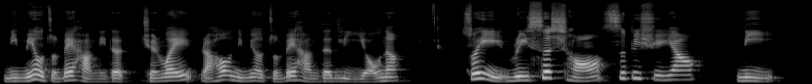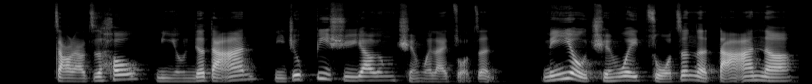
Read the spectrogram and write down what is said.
你没有准备好你的权威，然后你没有准备好你的理由呢？所以 research 哦是必须要你找了之后，你有你的答案，你就必须要用权威来佐证。没有权威佐证的答案呢？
